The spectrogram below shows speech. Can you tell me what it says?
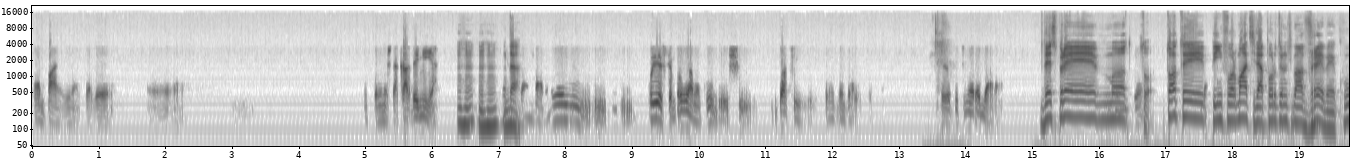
campanie din asta de uh, se numește Academie. Uh-huh, uh-huh, da. Este în programul clubului și va fi transmedială. Trebuie puțină răbdare. Despre mă, to- toate informațiile apărute în ultima vreme, cu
